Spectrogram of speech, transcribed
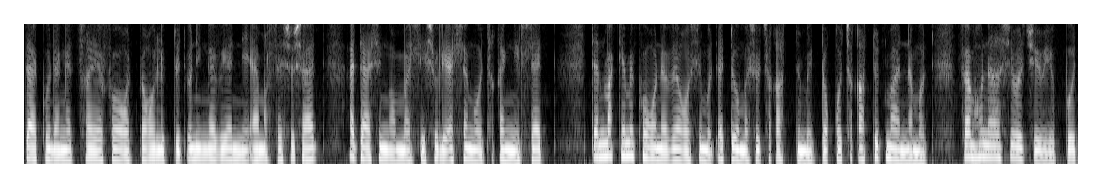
тааккунангатсериафоорут перулуттут унингавианни амерлассусаат атаасингормалли сули аллагуутеқангиллаат Danmarkimi coronavirusimut atuumasutеқартумик тоққутеқартут мааннамут 527 юппут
